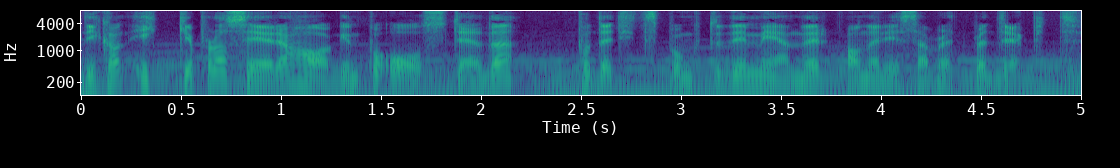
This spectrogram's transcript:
De kan ikke plassere Hagen på åstedet på det tidspunktet de mener Anne-Elisabeth ble drept.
